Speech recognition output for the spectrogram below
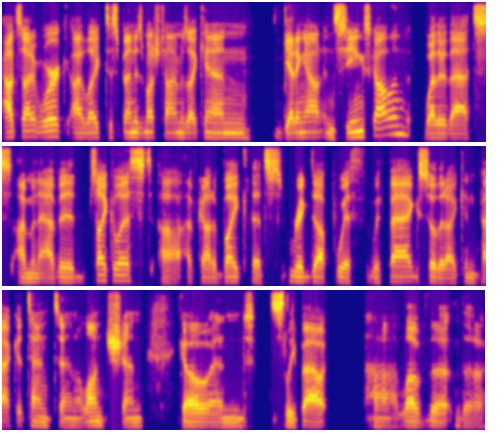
Outside of work, I like to spend as much time as I can getting out and seeing Scotland, whether that's I'm an avid cyclist, uh, I've got a bike that's rigged up with, with bags so that I can pack a tent and a lunch and go and sleep out. Uh, love the, the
